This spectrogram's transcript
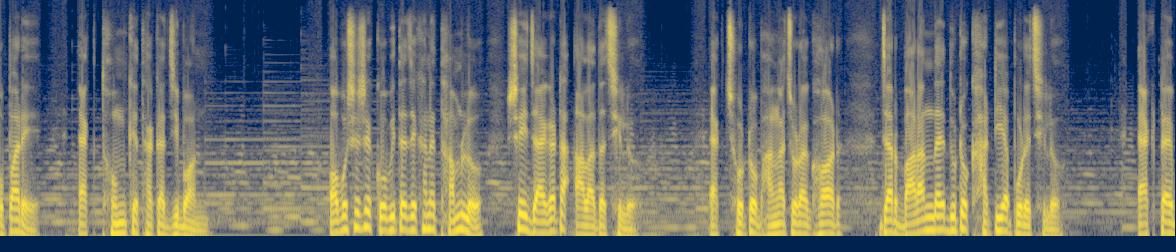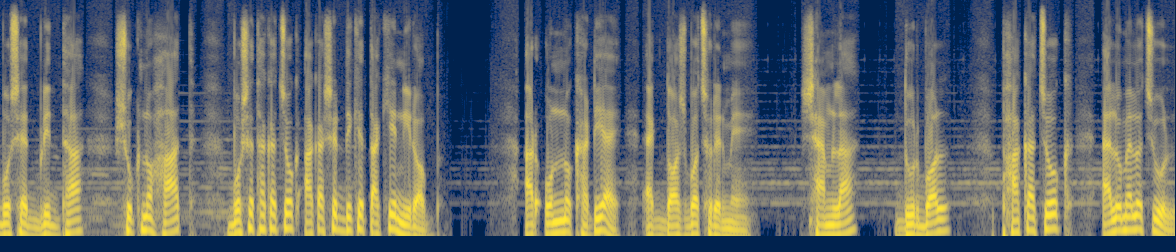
ওপারে এক থমকে থাকা জীবন। অবশেষে কবিতা যেখানে থামল, সেই জায়গাটা আলাদা ছিল। এক ছোট ভাঙাচোরা ঘর, যার বারান্দায় দুটো খাটিয়া পড়েছিল। একটায় বসে বৃদ্ধা, শুকনো হাত, বসে থাকা চোখ আকাশের দিকে তাকিয়ে নীরব। আর অন্য খাটিয়ায় এক দশ বছরের মেয়ে। শ্যামলা, দুর্বল, ফাঁকা চোখ, এলোমেলো চুল।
